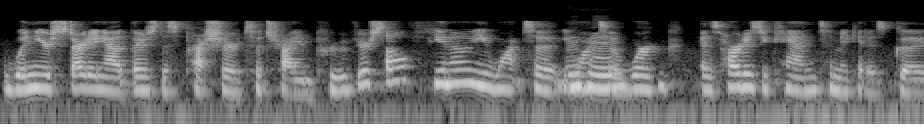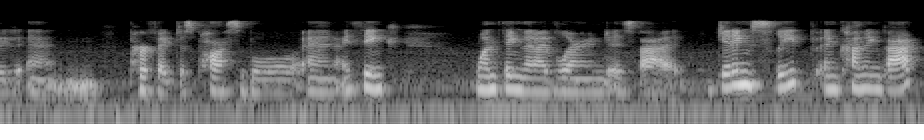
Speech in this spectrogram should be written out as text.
when you're starting out, there's this pressure to try and prove yourself. You know, you want to you mm-hmm. want to mm-hmm. work as hard as you can to make it as good and perfect as possible. And I think one thing that I've learned is that getting sleep and coming back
